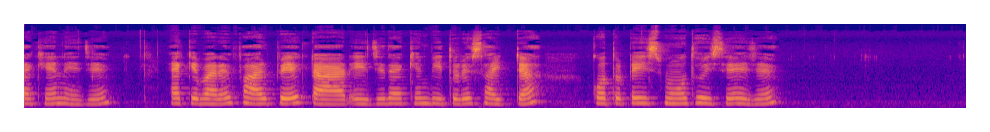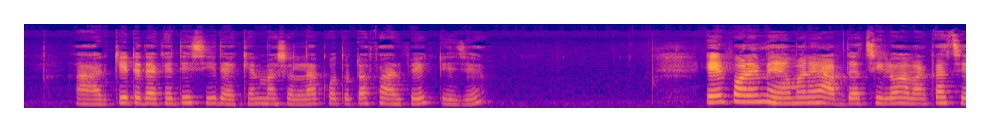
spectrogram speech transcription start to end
দেখেন, এই যে একেবারে পারফেক্ট আর এই যে দেখেন ভিতরের সাইডটা কতটা স্মুথ হয়েছে এই যে। আর কেটে দেখাইতেছি, দেখেন মাসাল্লাহ কতটা পারফেক্ট এই যে। এরপরে মেহমানের আবদার ছিল আমার কাছে,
